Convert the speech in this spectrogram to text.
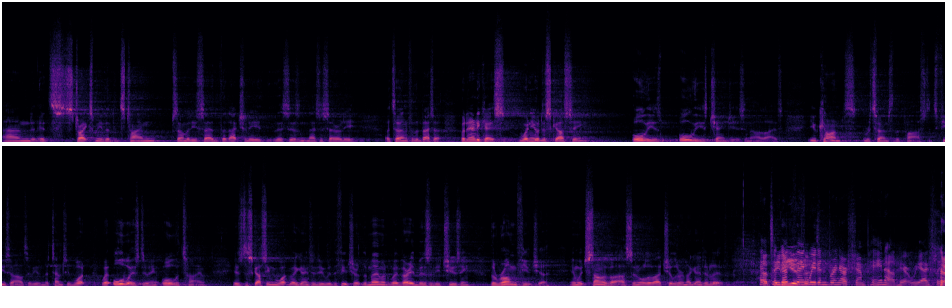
And it strikes me that it's time somebody said that actually this isn't necessarily a turn for the better. But in any case, when you're discussing all these, all these changes in our lives, you can't return to the past. It's futile to even attempt to. What we're always doing, all the time, is discussing what we're going to do with the future. At the moment, we're very busily choosing the wrong future in which some of us and all of our children are going to live. Hey, it's uh, a Peter, good thing we didn't bring our champagne out here. We actually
